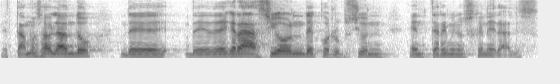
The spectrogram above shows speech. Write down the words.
Estamos hablando de, degradación, de corrupción en términos generales.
